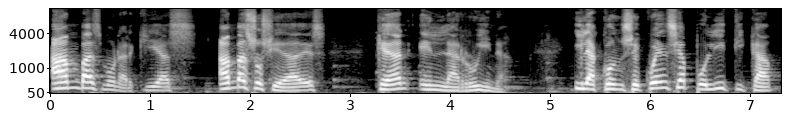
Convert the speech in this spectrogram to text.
ambas monarquías, ambas sociedades quedan en la ruina. Y la consecuencia política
